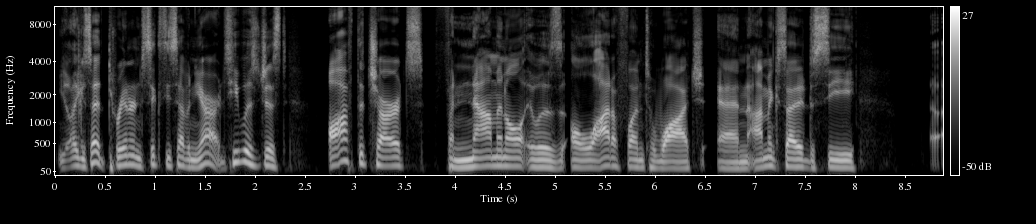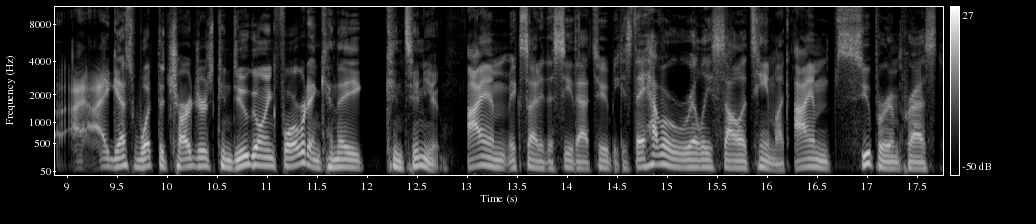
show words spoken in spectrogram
You- Like you said, 367 yards. He was just off the charts, phenomenal. It was a lot of fun to watch. And I'm excited to see, uh, I, I guess, what the Chargers can do going forward and can they continue? I am excited to see that too because they have a really solid team. Like I am super impressed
